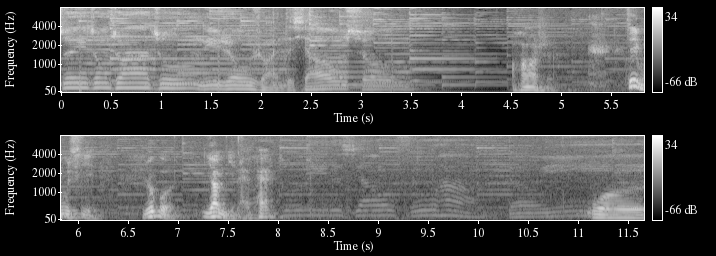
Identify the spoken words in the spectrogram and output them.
水中抓住你柔软的小手。黄老师，这部戏如果要你来拍，我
